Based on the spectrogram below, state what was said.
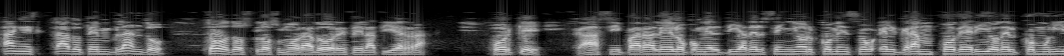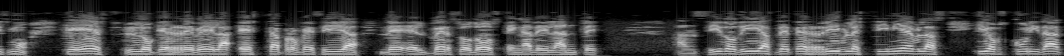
han estado temblando todos los moradores de la tierra. Porque casi paralelo con el día del Señor comenzó el gran poderío del comunismo, que es lo que revela esta profecía del verso 2 en adelante. Han sido días de terribles tinieblas y obscuridad,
